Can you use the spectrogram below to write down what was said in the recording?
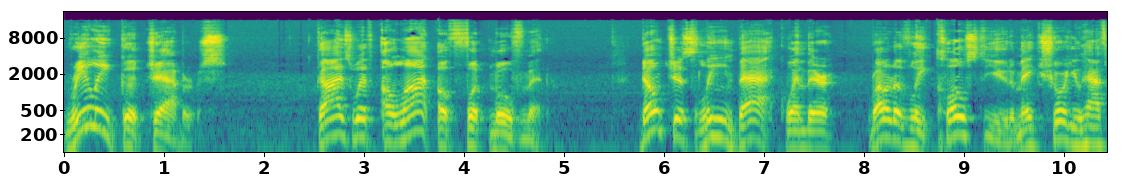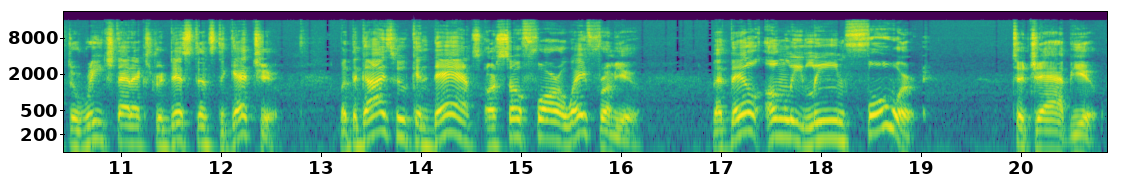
Really good jabbers, guys with a lot of foot movement, don't just lean back when they're relatively close to you to make sure you have to reach that extra distance to get you. But the guys who can dance are so far away from you that they'll only lean forward to jab you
